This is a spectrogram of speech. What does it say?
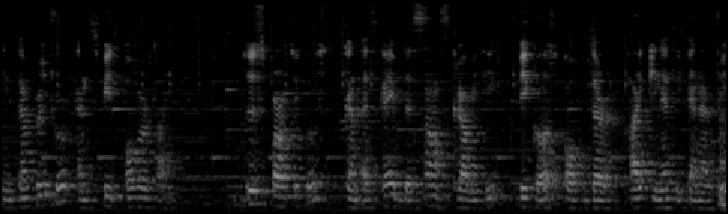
in temperature and speed over time. These particles can escape the sun's gravity because of their high kinetic energy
